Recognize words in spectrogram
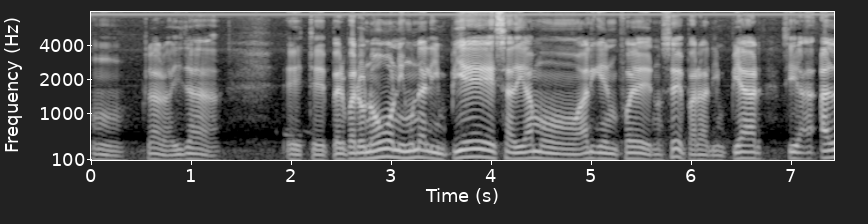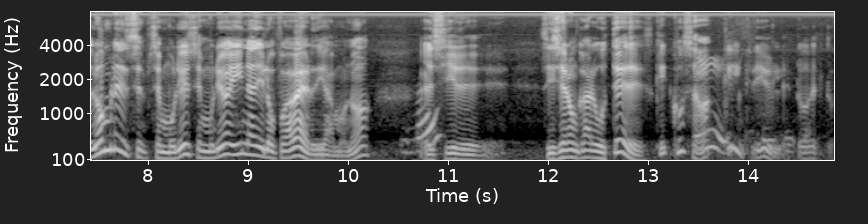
Mm, claro, ahí ya... Este, pero, pero no hubo ninguna limpieza, digamos, alguien fue, no sé, para limpiar. Sí, a- al hombre se, se murió, se murió ahí nadie lo fue a ver, digamos, ¿no? ¿No? Es decir, eh, se hicieron cargo ustedes. Qué cosa, Sí. ¿va? qué increíble todo esto.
